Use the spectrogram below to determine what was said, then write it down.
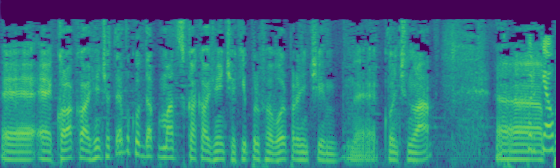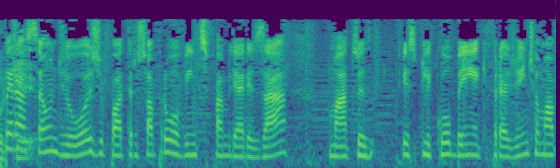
É, é, coloca a gente, até vou convidar para o Matos ficar com a gente aqui, por favor, para a gente né, continuar. Uh, porque a porque... operação de hoje, Potter, só para o ouvinte se familiarizar, o Matos explicou bem aqui para a gente, é uma,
